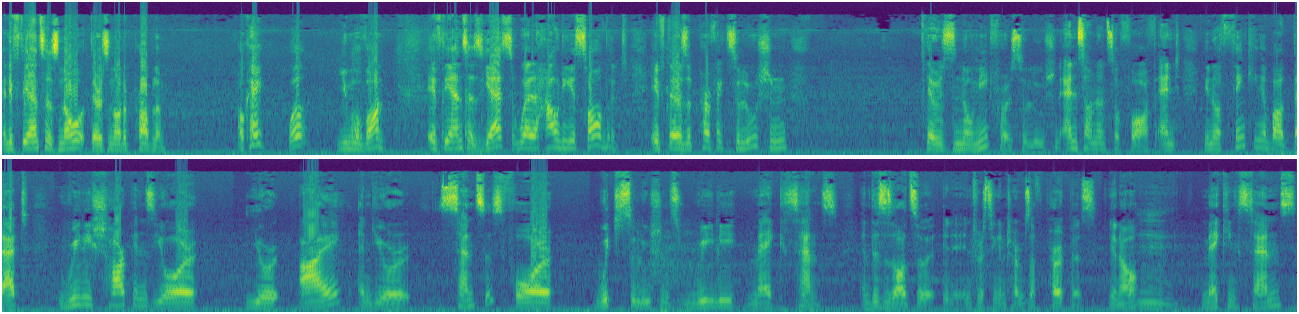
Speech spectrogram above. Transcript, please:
And if the answer is no there's not a problem. Okay? Well you move on. If the answer is yes well how do you solve it? If there's a perfect solution there is no need for a solution and so on and so forth. And you know thinking about that really sharpens your your eye and your senses for which solutions really make sense. And this is also interesting in terms of purpose you know? Hmm. Making sense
